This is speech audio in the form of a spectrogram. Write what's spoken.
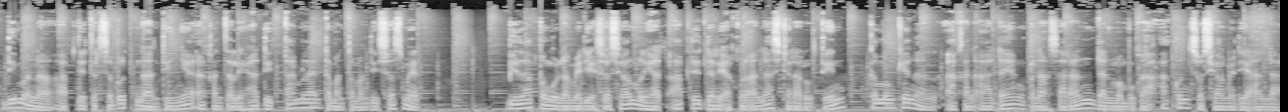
di mana update tersebut nantinya akan terlihat di timeline teman-teman di sosmed. Bila pengguna media sosial melihat update dari akun Anda secara rutin, kemungkinan akan ada yang penasaran dan membuka akun sosial media Anda.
